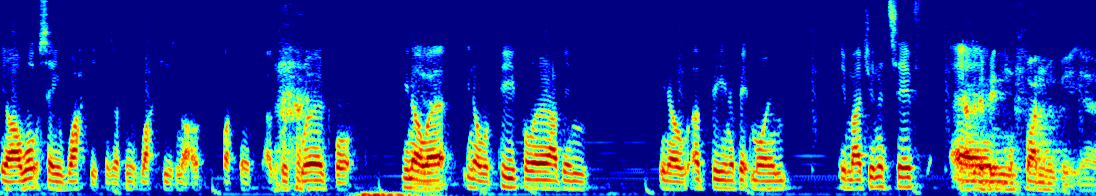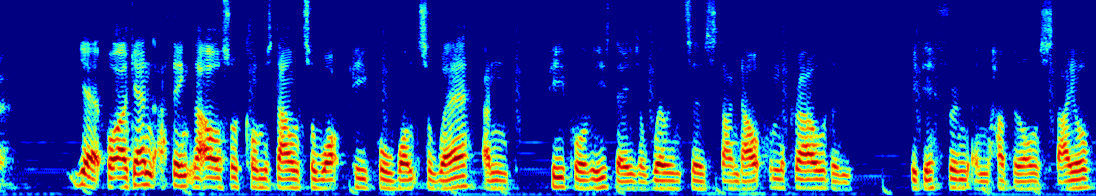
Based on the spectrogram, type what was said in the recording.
you know I won't say wacky because I think wacky is not a, like a, a good word but you know Yeah. uh, you know where people are having you know are being a bit more im- imaginative Having a bit um, more fun with it, yeah. yeah, but again, I think that also comes down to what people want to wear, and people these days are willing to stand out from the crowd and be different and have their own style.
